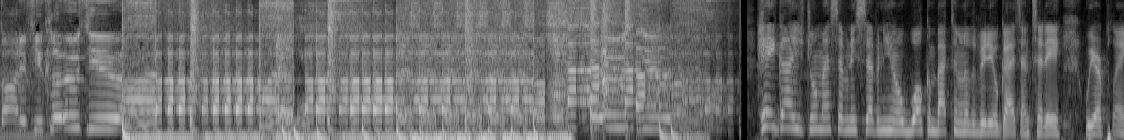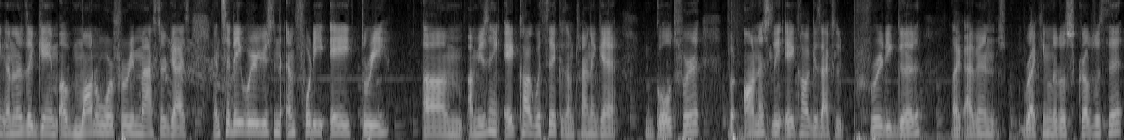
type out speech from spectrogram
But if you close your eyes Hey guys, Joman77 here. Welcome back to another video, guys. And today we are playing another game of Modern Warfare Remastered, guys. And today we're using the M40A3. Um, I'm using ACOG with it because I'm trying to get gold for it. But honestly, ACOG is actually pretty good. Like I've been wrecking little scrubs with it.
